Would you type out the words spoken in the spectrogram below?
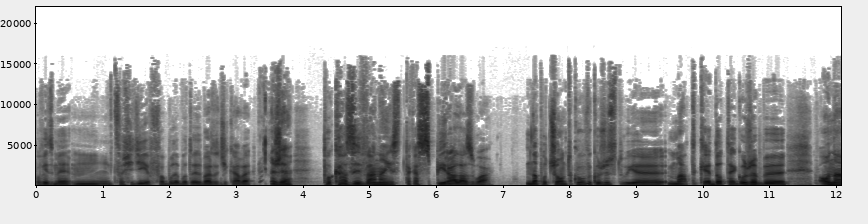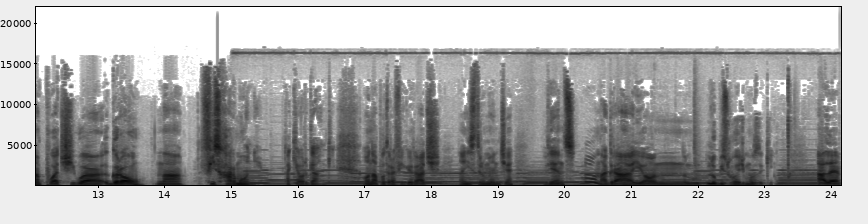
powiedzmy, mm, co się dzieje w fabule, bo to jest bardzo ciekawe, że pokazywana jest taka spirala zła. Na początku wykorzystuje matkę do tego, żeby ona płaciła grą na fisharmonii, takie organki. Ona potrafi grać na instrumencie, więc ona gra i on lubi słuchać muzyki. Ale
